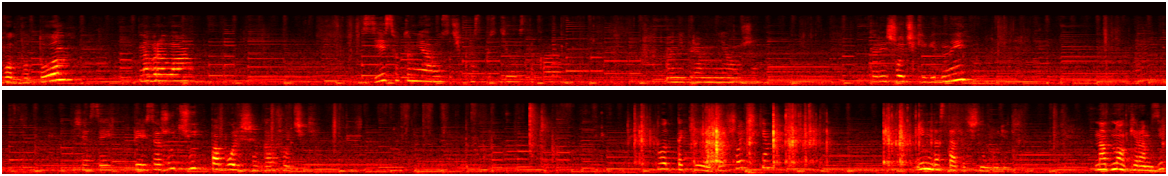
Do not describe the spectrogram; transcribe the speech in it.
вот бутон набрала. Здесь вот у меня розочка распустилась такая. Они прям у меня уже корешочки видны. Сейчас я их пересажу чуть побольше в горшочки. Вот такие горшочки. Им достаточно будет. На дно керамзит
